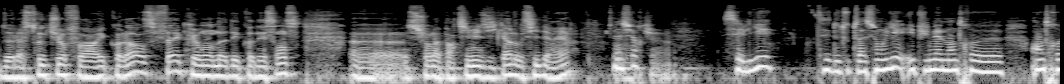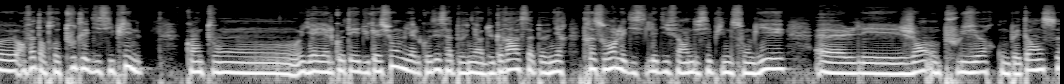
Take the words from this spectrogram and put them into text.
de la structure Forêt Colors fait qu'on a des connaissances euh, sur la partie musicale aussi derrière. Bien Donc, sûr. C'est lié. C'est de toute façon lié. Et puis même entre, entre, en fait, entre toutes les disciplines. Quand on, il y a, le côté éducation, mais il y a le côté, ça peut venir du graphe, ça peut venir. Très souvent, les, les différentes disciplines sont liées. Euh, les gens ont plusieurs compétences.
